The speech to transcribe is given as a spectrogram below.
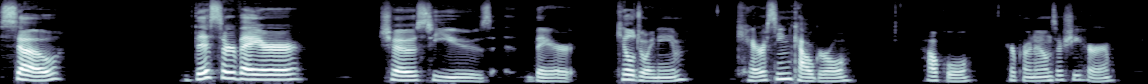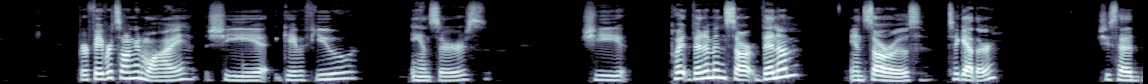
So, this surveyor chose to use their Killjoy name, Kerosene Cowgirl. How cool. Her pronouns are she, her. For favorite song and why, she gave a few answers. She put Venom and Sor- Venom and Sorrows together. She said,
